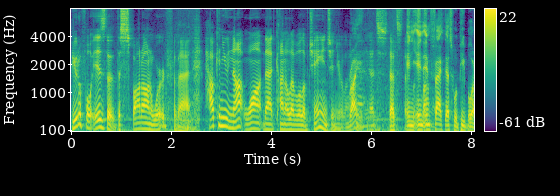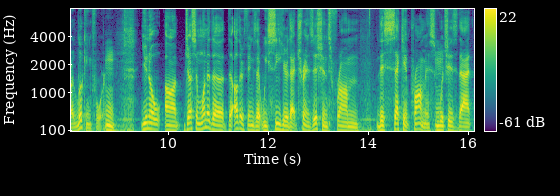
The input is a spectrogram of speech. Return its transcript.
beautiful is the, the spot on word for that. How can you not want that kind of level of change in your life? Right. I mean, that's, that's, that's and, and in fact, that's what people are looking for. Mm. You know, uh, Justin, one of the, the other things that we see here that transitions from this second promise, mm. which is that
